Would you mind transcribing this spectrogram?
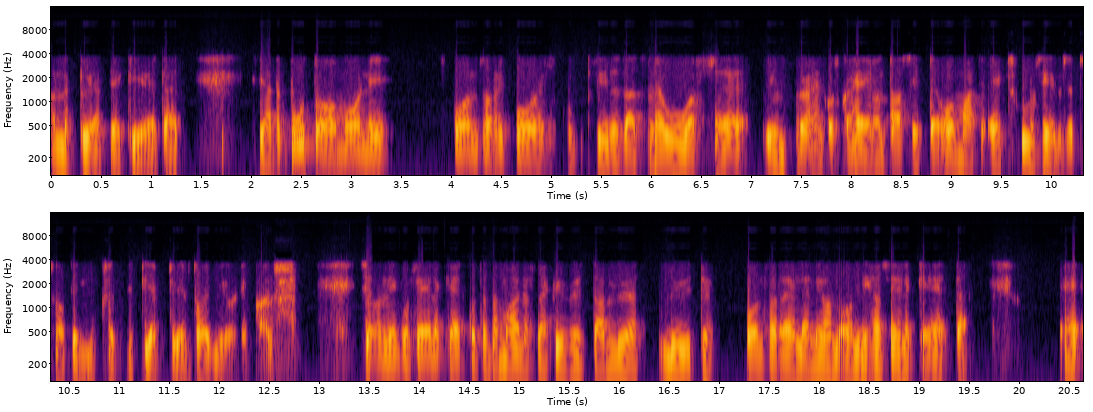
annettuja tekijöitä. Et sieltä putoo moni sponsori pois, kun siirrytään tänne UFC-ympyröihin, koska heillä on taas sitten omat eksklusiiviset sopimukset niin tiettyjen toimijoiden kanssa. Se on niin kuin selkeä, kun tätä mainosnäkyvyyttä on myyty sponsoreille, niin on, on ihan selkeä, että he,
